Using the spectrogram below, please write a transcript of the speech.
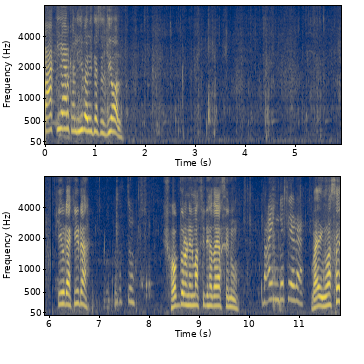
টাকি আর খালি বেরিতেছে জিওল। কিউটা কিউটা সব ধরনের মাছ দেখা যায় আছে নু। ভাই ইঙ্গ আছে?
